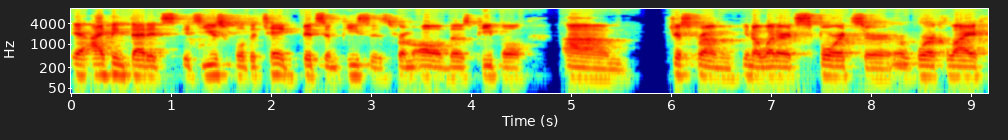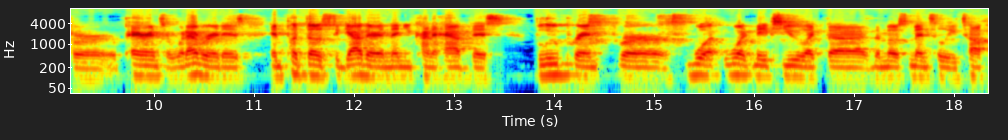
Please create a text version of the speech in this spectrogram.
yeah, I think that it's it's useful to take bits and pieces from all of those people um, just from you know whether it's sports or, or work life or, or, parents or whatever it is and put those together and then you kind of have this blueprint for what what makes you like the the most mentally tough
